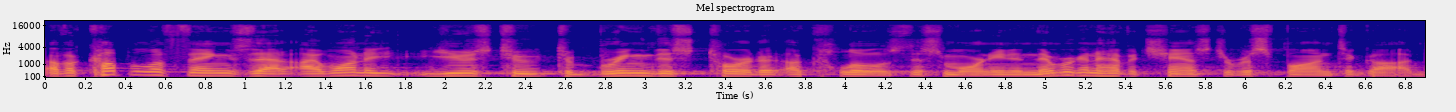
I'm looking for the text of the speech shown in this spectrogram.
of a couple of things that I want to use to, to bring this toward a, a close this morning, and then we're going to have a chance to respond to God.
